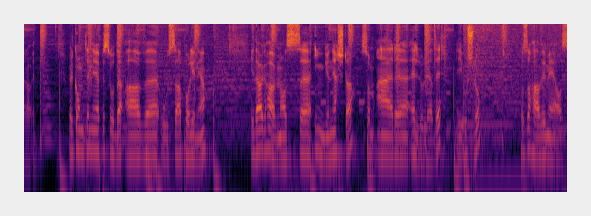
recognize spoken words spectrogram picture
Der har vi den. Velkommen til en ny episode av eh, OSA på linja. I dag har vi med oss eh, Ingunn Gjerstad, som er eh, LO-leder i Oslo. Og så har vi med oss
